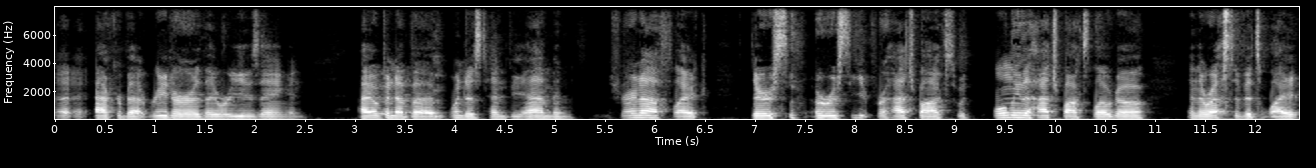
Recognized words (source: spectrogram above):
uh, Acrobat Reader they were using, and I opened up a Windows 10 VM, and sure enough, like there's a receipt for Hatchbox with only the Hatchbox logo, and the rest of it's white,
